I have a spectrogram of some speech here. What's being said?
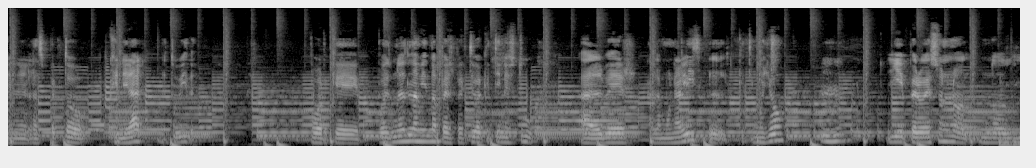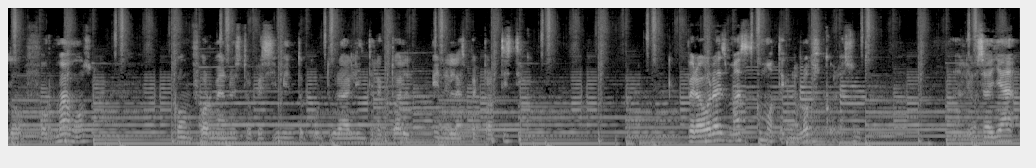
En el aspecto general de tu vida. Porque pues no es la misma perspectiva que tienes tú al ver a la Mona Lisa, el que tengo yo, y, pero eso no, nos lo formamos conforme a nuestro crecimiento cultural e intelectual en el aspecto artístico. Pero ahora es más como tecnológico el asunto. ¿vale? O sea, ya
